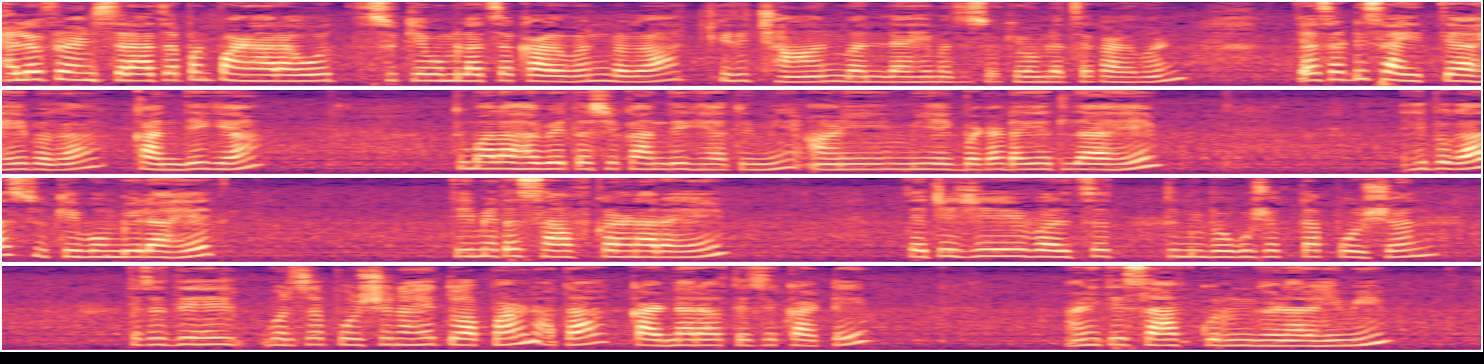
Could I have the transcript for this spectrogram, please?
Hello friends तर आज आपण पाहणार आहोत सुक्या बोंबलाचं काळवण. बघा किती छान बनलं आहे माझं सुक्या बोंबलाचं काळवण. त्यासाठी साहित्य आहे बघा कांदे घ्या. तुम्हाला हवे तसे कांदे घ्या तुम्ही. आणि मी एक बटाटा घेतला आहे. हे बघा सुके बोंबील आहेत. ते मी आता साफ करणार आहे. त्याचे जे वरचं तुम्ही बघू शकता पोर्शन त्याचं जे वरचा पोर्शन आहे तो आपण आता काढणार आहोत त्याचे काटे. आणि ते साफ करून घेणार आहे मी.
